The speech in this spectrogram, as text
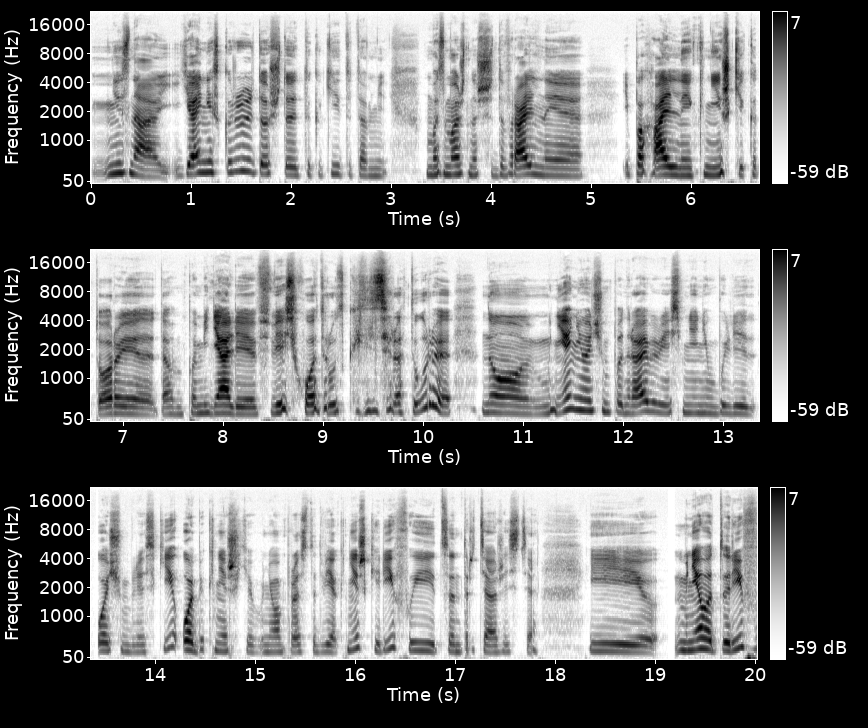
не знаю, я не скажу то, что это какие-то там, возможно, шедевральные эпохальные книжки, которые там поменяли весь ход русской литературы, но мне они очень понравились, мне они были очень близки. Обе книжки, у него просто две книжки, «Риф» и «Центр тяжести». И мне вот «Риф»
